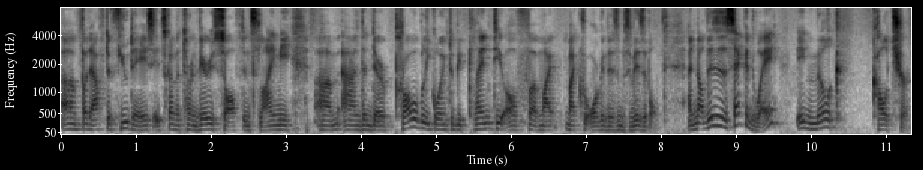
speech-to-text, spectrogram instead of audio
uh, but after a few days it's going to turn very soft and slimy um, and then there are probably going to be plenty of uh, mi microorganisms visible. And now this is a second way, a milk culture.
